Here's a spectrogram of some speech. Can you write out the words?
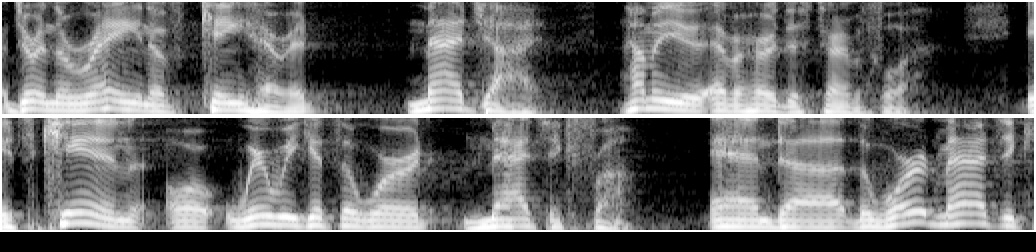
during the reign of King Herod, Magi. How many of you ever heard this term before? It's kin or where we get the word magic from. And uh, the word magic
